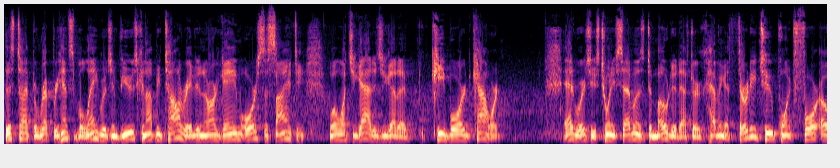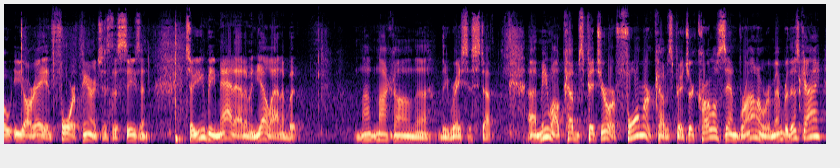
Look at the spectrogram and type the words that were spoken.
this type of reprehensible language and views cannot be tolerated in our game or society. Well, what you got is you got a keyboard coward. Edwards, who's 27, was demoted after having a 32.40 ERA in four appearances this season. So you can be mad at him and yell at him, but not knock on the racist stuff. Uh, meanwhile, Cubs pitcher or former Cubs pitcher Carlos Zambrano, remember this guy,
